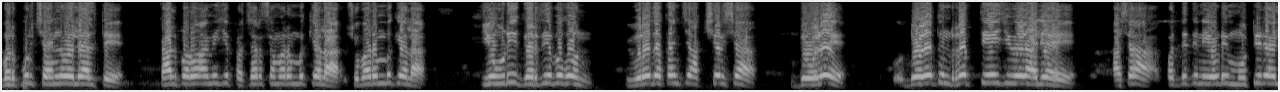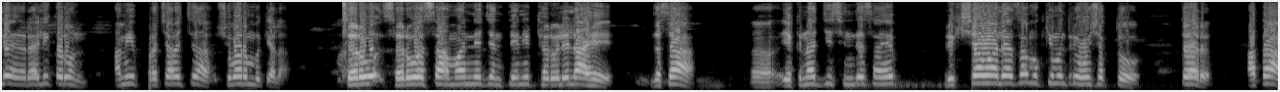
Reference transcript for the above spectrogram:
भरपूर चॅनलवाले आलते. काल परवा आम्ही जे प्रचार समारंभ केला शुभारंभ केला एवढी गर्दी बघून विरोधकांची अक्षरशः डोळे डोळ्यातून रक्त यायची वेळ आली आहे. अशा पद्धतीने एवढी मोठी रॅली रॅली करून आम्ही प्रचाराचा शुभारंभ केला. सर्व सर्वसामान्य जनतेने ठरवलेलं आहे जसा एकनाथजी शिंदे साहेब रिक्षावाल्याचा मुख्यमंत्री होऊ शकतो. तर आता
